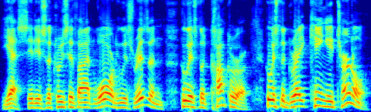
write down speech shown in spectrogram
Yes, it is the crucified Lord who is risen, who is the conqueror, who is the great King eternal.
